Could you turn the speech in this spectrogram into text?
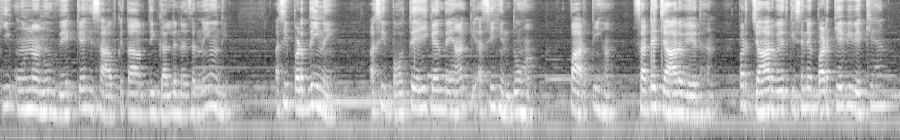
ਕਿ ਉਹਨਾਂ ਨੂੰ ਵੇਖ ਕੇ ਹਿਸਾਬ ਕਿਤਾਬ ਦੀ ਗੱਲ ਨਜ਼ਰ ਨਹੀਂ ਆਉਂਦੀ। ਅਸੀਂ ਪੜ੍ਹਦੇ ਹੀ ਨਹੀਂ। ਅਸੀਂ ਬਹੁਤੇ ਇਹੀ ਕਹਿੰਦੇ ਹਾਂ ਕਿ ਅਸੀਂ ਹਿੰਦੂ ਹਾਂ, ਭਾਰਤੀ ਹਾਂ, ਸਾਡੇ ਚਾਰ ਵੇਦ ਹਨ। ਪਰ ਚਾਰ ਵੇਦ ਕਿਸੇ ਨੇ ਪੜ੍ਹ ਕੇ ਵੀ ਵੇਖੇ ਹਨ।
